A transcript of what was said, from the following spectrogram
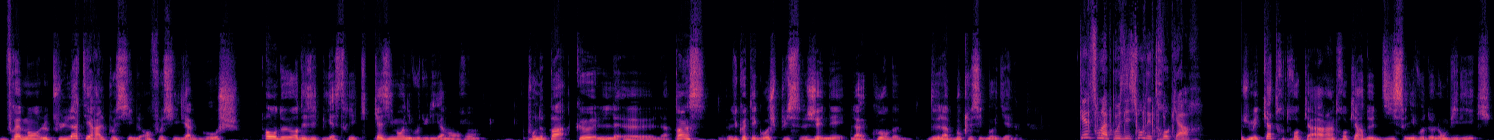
vraiment le plus latéral possible en fossile gauche en dehors des épigastriques, quasiment au niveau du ligament rond, pour ne pas que euh, la pince du côté gauche puisse gêner la courbe de la boucle sigmoïdienne. Quelles sont la position des trocars Je mets quatre trocars, un trocar de 10 au niveau de l'ombilique,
